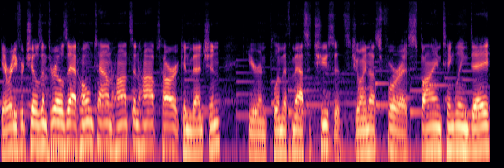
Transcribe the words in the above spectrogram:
Get ready for chills and thrills at Hometown Haunts and Hops Horror Convention here in Plymouth, Massachusetts. Join us for a spine tingling day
